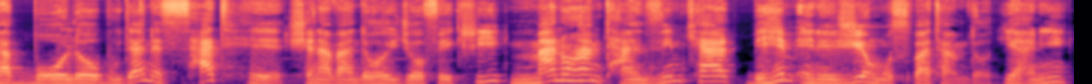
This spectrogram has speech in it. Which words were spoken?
و بالا بودن سطح شنونده های جا فکری منو هم تنظیم کرد به هم انرژی مثبتم داد. یعنی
